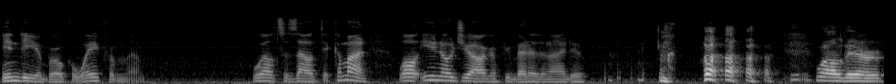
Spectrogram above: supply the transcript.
India broke away from them. Who else is out there? Come on. Well, you know geography better than I do. well, there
